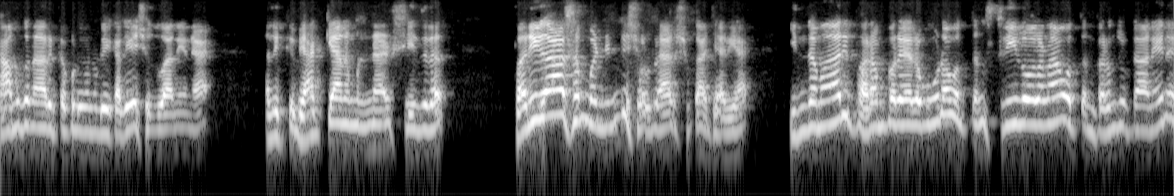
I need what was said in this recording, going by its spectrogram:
காமுகனா இருக்கக்கூடியவனுடைய கதையை சொல்லுவானேன அதுக்கு வியாக்கியானம் பண்ணார் ஸ்ரீதரர். பரிகாசம் பண்ணிட்டு சொல்றார் சுகாச்சாரியார். இந்த மாதிரி பரம்பரையில கூட ஒருத்தன் ஸ்ரீலோலனா ஒருத்தன் பிறந்துட்டானேன்னு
